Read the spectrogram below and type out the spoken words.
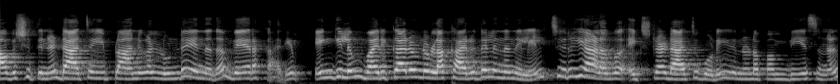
ആവശ്യത്തിന് ഡാറ്റ ഈ പ്ലാനുകളിലുണ്ട് എന്നത് വേറെ കാര്യം. എങ്കിലും വരിക്കാരോടുള്ള കരുതൽ എന്ന നിലയിൽ ചെറിയ അളവ് എക്സ്ട്രാ ഡാറ്റ കൂടി ഇതിനോടൊപ്പം ബി എസ് എൻ എൽ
